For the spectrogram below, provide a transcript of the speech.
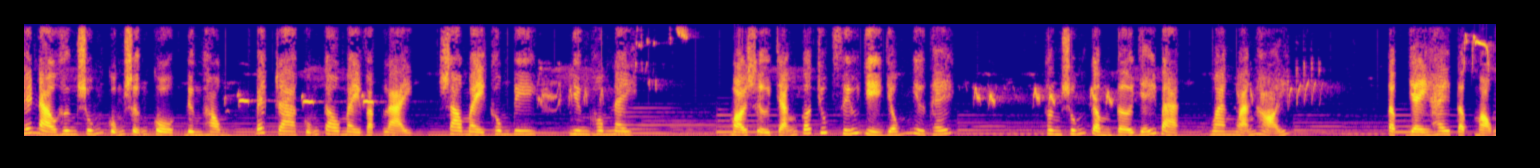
thế nào hưng súng cũng sững cồ, đừng hòng, bét ra cũng cau mày vặt lại, sao mày không đi, nhưng hôm nay, mọi sự chẳng có chút xíu gì giống như thế. Hưng súng cầm tờ giấy bạc, ngoan ngoãn hỏi. Tập dày hay tập mỏng?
